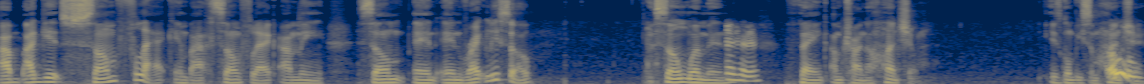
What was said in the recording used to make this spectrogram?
I, I get some flack, and by some flack I mean some, and and rightly so some women Mm-hmm. think I'm trying to hunch them. It's gonna be some hunching,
